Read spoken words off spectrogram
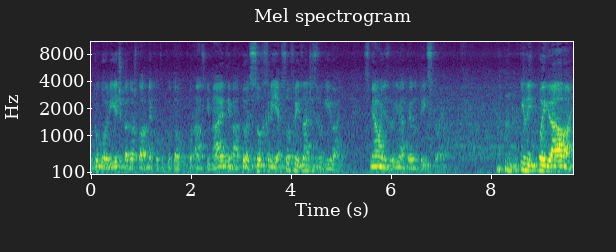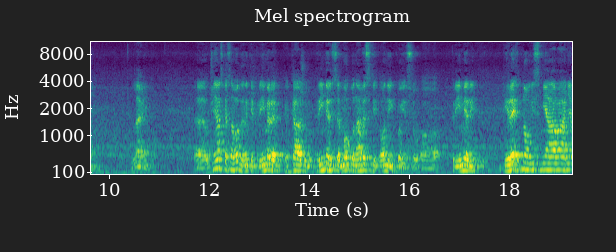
u drugoj riječi koja je došla nekoliko puta u kuranskim ajetima, a to je suhrije. Suhrije znači izrugivanje. Smijavanje izrugivanje, to je jedno te isto. Je. Ili poigravanje. Lejde. E, Učinjanski kad sam vodili neke primjere, kažu, primjeri se mogu navesti oni koji su o, primjeri direktnog ismijavanja,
